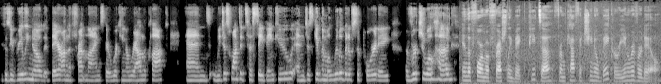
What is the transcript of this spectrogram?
because we really know that they are on the front lines. They're working around the clock. And we just wanted to say thank you and just give them a little bit of support, a, a virtual hug. In the form of freshly baked pizza from Caffuccino Bakery in Riverdale.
